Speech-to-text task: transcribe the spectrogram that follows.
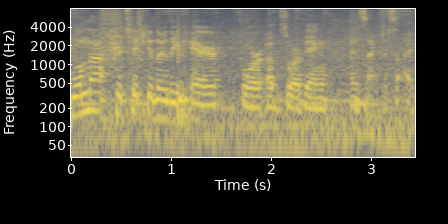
will not particularly care for absorbing insecticide.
